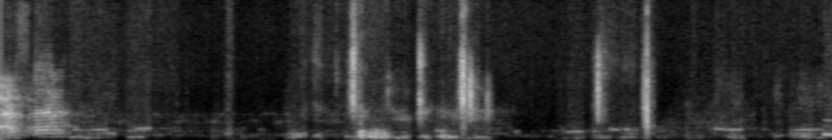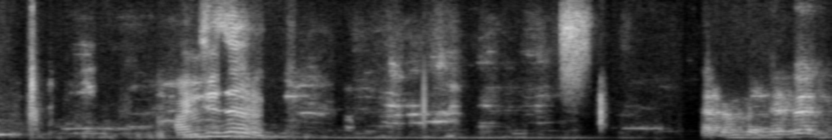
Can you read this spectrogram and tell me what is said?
हर सर हाँ जी सर खत्म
